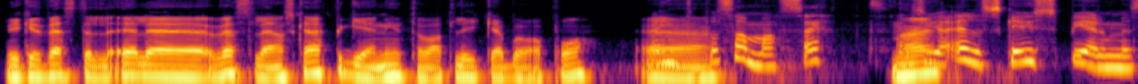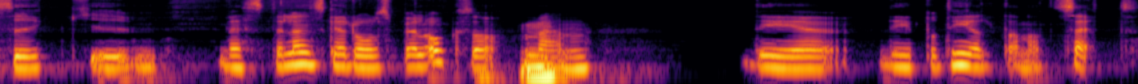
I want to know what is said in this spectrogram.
Vilket väster, eller västerländska RPG inte har varit lika bra på. Ja, inte Eh, på samma sätt. nej. Alltså jag älskar ju spelmusik i västerländska rollspel också, Mm. men det är, det är på ett helt annat sätt.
